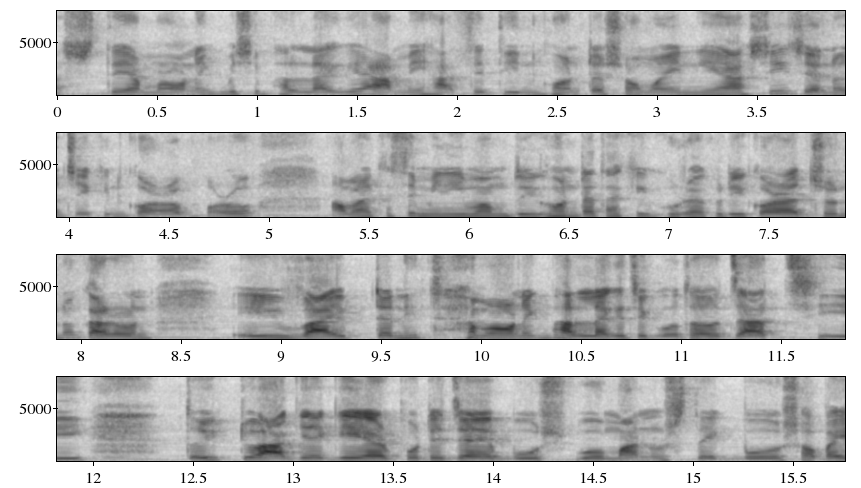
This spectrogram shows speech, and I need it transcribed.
আসতে আমার অনেক বেশি ভালো লাগে। আমি হাতে তিন ঘণ্টা সময় নিয়ে আসি, যেন চেক ইন করার পরও আমার কাছে মিনিমাম দুই ঘণ্টা থাকি ঘোরাঘুরি করার জন্য। কারণ এই ভাইবটা নিতে আমার অনেক ভালো লাগে যে কোথাও যাচ্ছি। তো একটু আগে আগে এয়ারপোর্টে যাই, বসবো, মানুষ দেখব, সবাই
